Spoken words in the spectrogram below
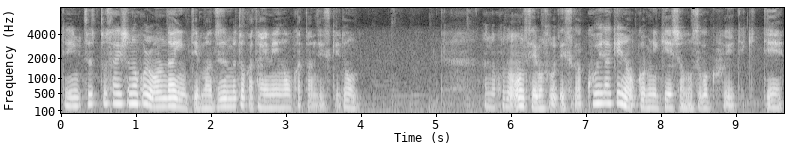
でずっと最初の頃オンラインってまあ Zoom とか対面が多かったんですけどあのこの音声もそうですが声だけのコミュニケーションもすごく増えてきて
